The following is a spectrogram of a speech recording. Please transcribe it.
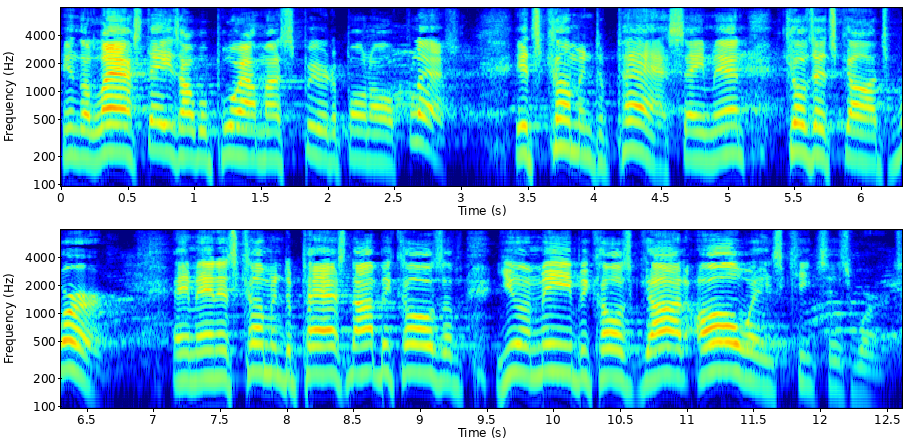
In the last days, I will pour out my spirit upon all flesh. It's coming to pass, amen, because it's God's word. Amen. It's coming to pass not because of you and me, because God always keeps his words.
